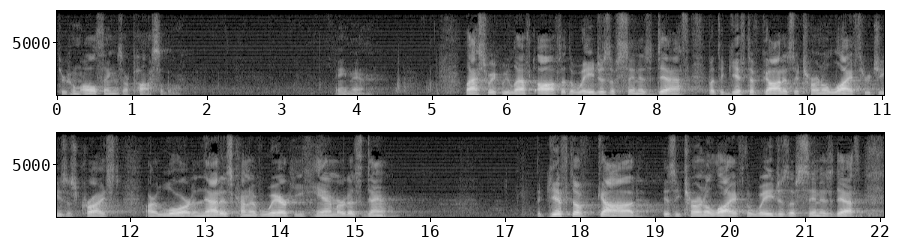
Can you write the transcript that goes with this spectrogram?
through whom all things are possible. Amen. Last week we left off that the wages of sin is death, but the gift of God is eternal life through Jesus Christ our Lord. And that is kind of where he hammered us down. The gift of God is eternal life, the wages of sin is death.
